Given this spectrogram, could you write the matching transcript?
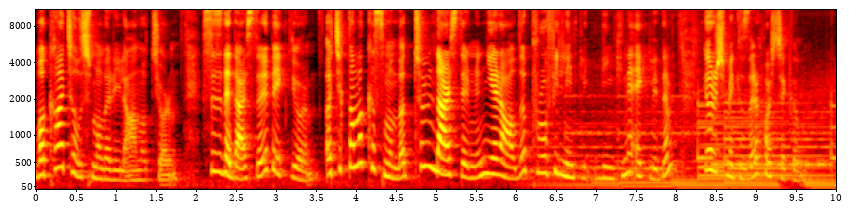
vaka çalışmalarıyla anlatıyorum. Sizi de derslere bekliyorum. Açıklama kısmında tüm derslerimin yer aldığı profil link linkini ekledim. Görüşmek üzere, hoşçakalın.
